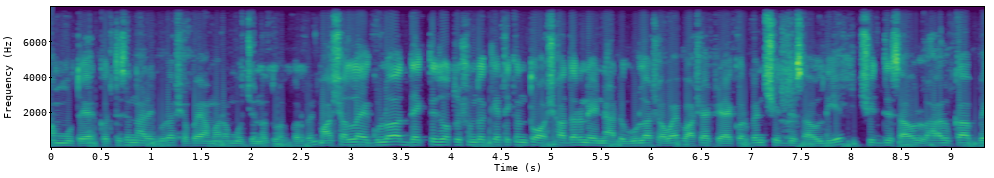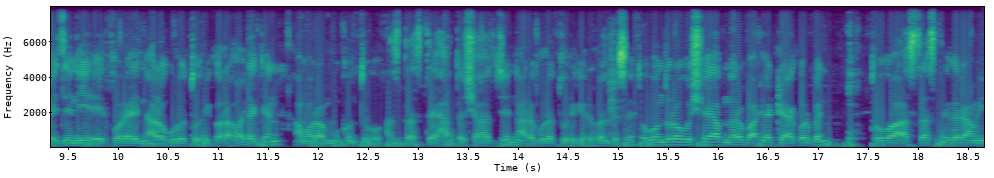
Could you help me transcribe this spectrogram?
আম্মু তৈরি করতেছে নাড়ুগুলো, সবাই আমার আম্মুর জন্য দোয়া করবেন। মাশাল্লাহ এগুলো দেখতে যত সুন্দর, খেতে কিন্তু অসাধারণ। এই নাড়ুগুলো সবাই বাসায় ট্রাই করবেন, সিদ্ধ চাউল দিয়ে। সিদ্ধ চাউল হালকা ভেজে নিয়ে এরপরে নাড়ুগুলো তৈরি করা হয়। দেখেন, আমার আম্মু কিন্তু আস্তে আস্তে হাতের সাহায্যে নাড়ুগুলো তৈরি করে ফেলতেছে। তো বন্ধুরা, অবশ্যই আপনারা বাসায় ট্রাই করবেন। তো আস্তে আস্তে করে আমি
